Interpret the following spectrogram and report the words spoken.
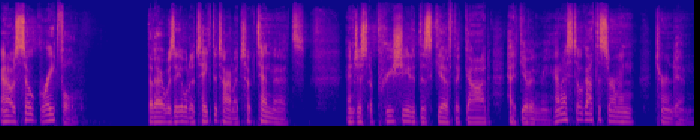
And I was so grateful that I was able to take the time. I took 10 minutes and just appreciated this gift that God had given me. And I still got the sermon turned in.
